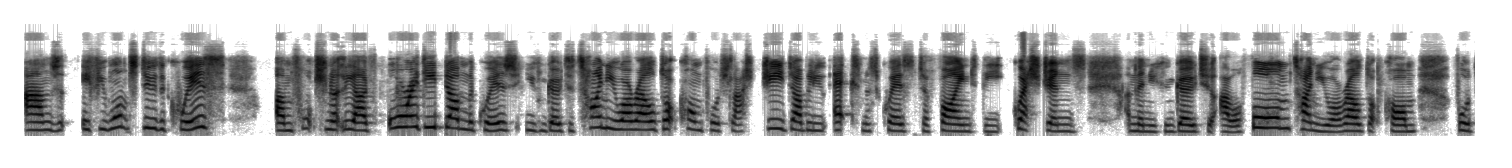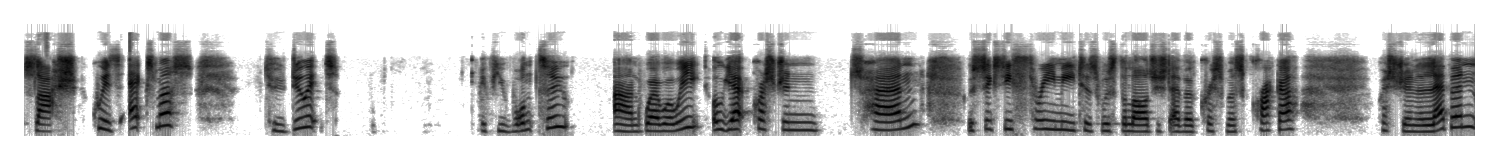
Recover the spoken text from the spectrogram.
And if you want to do the quiz, unfortunately, I've already done the quiz. You can go to tinyurl.com forward slash GWXmas quiz to find the questions. And then you can go to our form, tinyurl.com forward slash quiz Xmas to do it if you want to. And where were we? Oh, yeah, question 10 was 63 meters was the largest ever Christmas cracker. Question 11,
